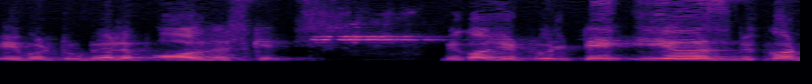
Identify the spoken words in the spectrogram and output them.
able to develop all the skills because it will take years. Because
